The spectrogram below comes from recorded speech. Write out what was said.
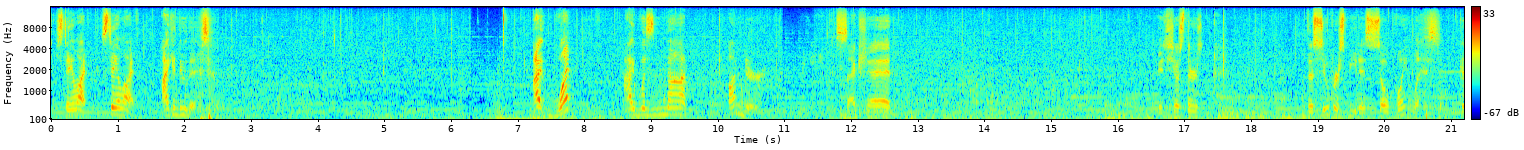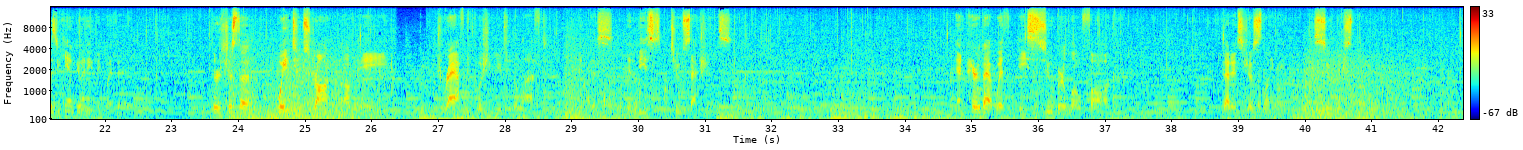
Stay alive. Stay alive. I can do this. what? I was not under. I hate this section. It's just there's the super speed is so pointless because you can't do anything with it. There's just a way too strong of a draft pushing you to the left in this in these two sections. And pair that with a super low fog that it's just like super slow.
